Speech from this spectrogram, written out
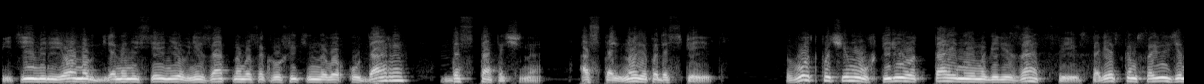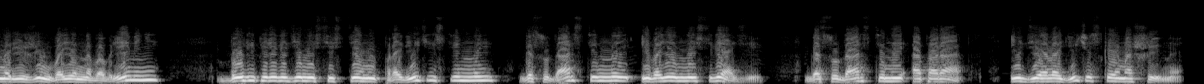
Пяти миллионов для нанесения внезапного сокрушительного удара достаточно, остальное подоспеет. Вот почему в период тайной мобилизации в Советском Союзе на режим военного времени были переведены системы правительственной, государственной и военной связи, государственный аппарат, идеологическая машина,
